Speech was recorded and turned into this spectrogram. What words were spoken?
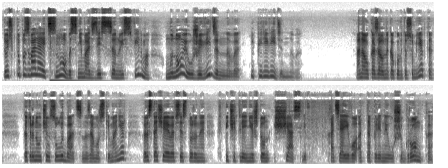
То есть кто позволяет снова снимать здесь сцену из фильма, мною уже виденного и перевиденного? Она указала на какого-то субъекта, который научился улыбаться на заморский манер, расточая во все стороны впечатление, что он счастлив, хотя его оттопыренные уши громко,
